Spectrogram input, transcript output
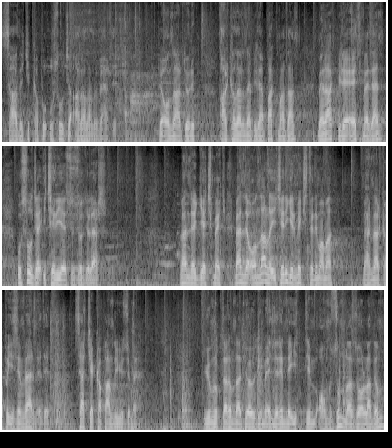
sağdaki kapı usulca aralanıverdi. Ve onlar dönüp arkalarına bile bakmadan, merak bile etmeden usulca içeriye süzüldüler. Ben de geçmek, ben de onlarla içeri girmek istedim ama mermer kapı izin vermedi. Sertçe kapandı yüzüme. Yumruklarımla dövdüm, ellerimle ittim, omzumla zorladım.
